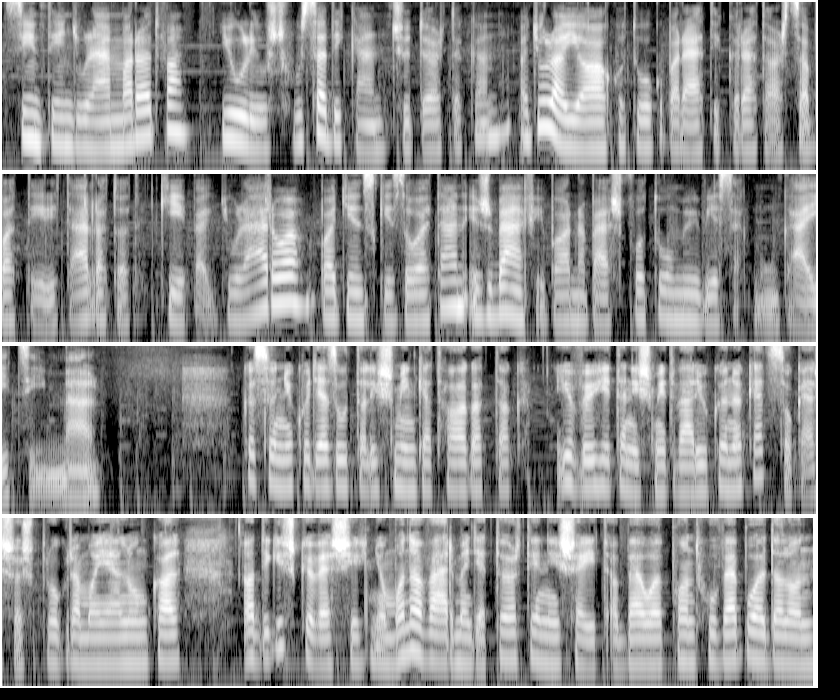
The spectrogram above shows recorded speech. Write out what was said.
Szintén Gyulán maradva, július 20-án csütörtökön a Gyulai Alkotók Baráti Köre tart szabadtéri tárlatot Képek Gyuláról, Bagyinszki Zoltán és Bánfi Barnabás fotóművészek munkái címmel. Köszönjük, hogy ezúttal is minket hallgattak. Jövő héten ismét várjuk Önöket szokásos programajánlónkkal. Addig is kövessék nyomon a Vármegye történéseit a beol.hu weboldalon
